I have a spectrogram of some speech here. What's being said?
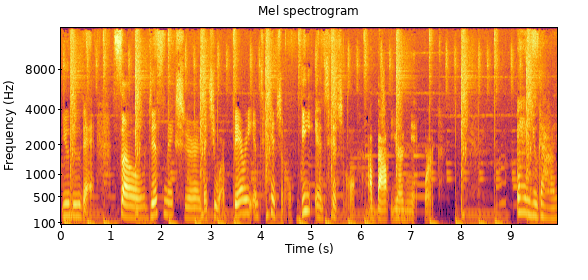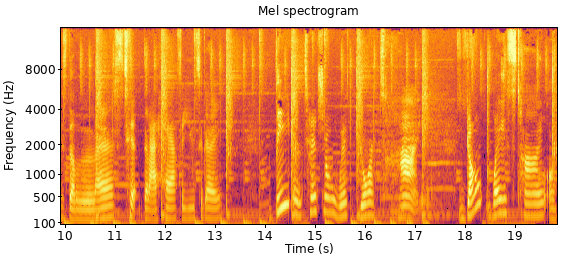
you do that. So just make sure that you are very intentional. Be intentional about your network. And you guys, the last tip that I have for you today be intentional with your time. Don't waste time on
